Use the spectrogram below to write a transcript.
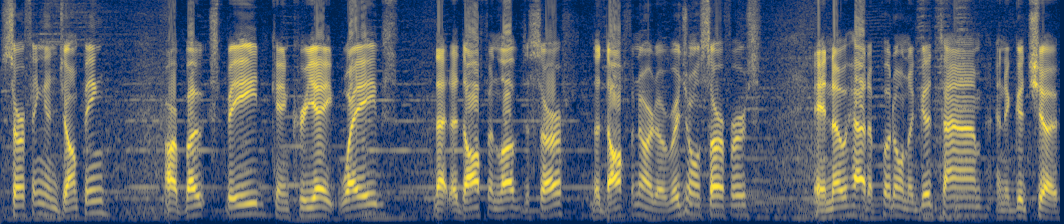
surfing and jumping. Our boat speed can create waves that the dolphin love to surf. The dolphin are the original surfers and know how to put on a good time and a good show.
